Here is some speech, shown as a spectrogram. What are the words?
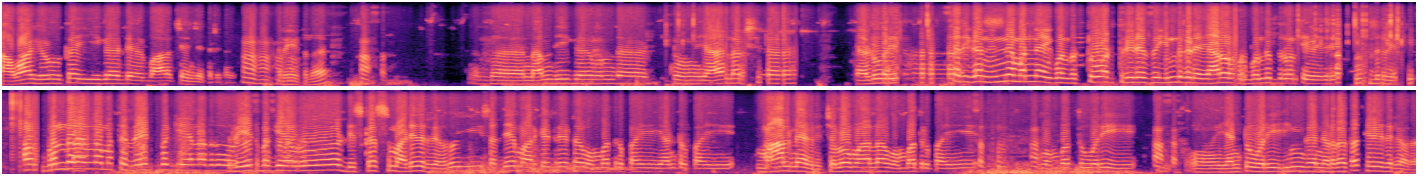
ಅವಾಗ ಹೇಳುದಕ್ಕ ಈಗ ಬಾಳ ಚೇಂಜ್ ಐತ್ರಿ ರೇಟ್ ಒಂದ್ ನಮ್ದು ಈಗ ಒಂದ್ ಎರಡ್ ಲಕ್ಷ ಎರಡೂವರೆ ಸರ್ ಈಗ ನಿನ್ನೆ ಮೊನ್ನೆ ಈಗ ಒಂದು ಟೂ ಆರ್ ತ್ರೀ ಡೇಸ್ ಹಿಂದ್ಗಡೆ ಯಾರೋ ಒಬ್ರು ಬಂದಿದ್ರು ಅಂತ ಹೇಳಿದ್ರಿ. ಅವ್ರು ಬಂದವರೆಲ್ಲ ಮತ್ತೆ ರೇಟ್ ಬಗ್ಗೆ ಏನಾದ್ರು ರೇಟ್ ಬಗ್ಗೆ ಅವರು ಡಿಸ್ಕಸ್ ಮಾಡಿದ್ರಿ ಅವರು. ಈ ಸದ್ಯ ಮಾರ್ಕೆಟ್ ರೇಟ್ ಒಂಬತ್ ರೂಪಾಯಿ ಎಂಟ್ ರೂಪಾಯಿ ಮಾಲ್ ಮ್ಯಾಗ ರೀ. ಚಲೋ ಮಾಲ ಒಂಬತ್ ರೂಪಾಯಿ ಒಂಬತ್ತುವರಿ ಎಂಟೂವರಿ ಹಿಂಗ ನಡ್ದತ್ತ ಅಂತ ಹೇಳಿದ್ರಿ ಅವ್ರ.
